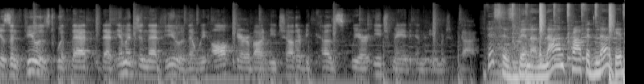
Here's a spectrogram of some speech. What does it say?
is infused with that, that image and that view that we all care about each other because we are each made in the image of God. This has been a nonprofit nugget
